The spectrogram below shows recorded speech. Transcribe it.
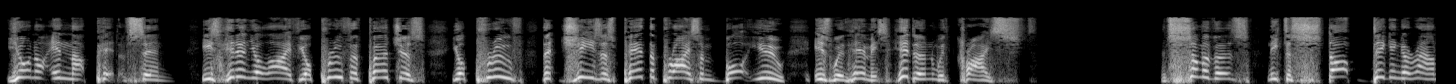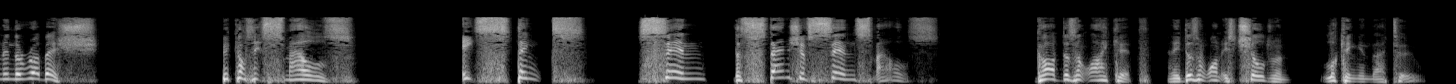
you're not in that pit of sin. He's hidden your life, your proof of purchase, your proof that Jesus paid the price and bought you is with Him. It's hidden with Christ. And some of us need to stop digging around in the rubbish because it smells. It stinks. Sin, the stench of sin smells. God doesn't like it. And He doesn't want His children looking in there too.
